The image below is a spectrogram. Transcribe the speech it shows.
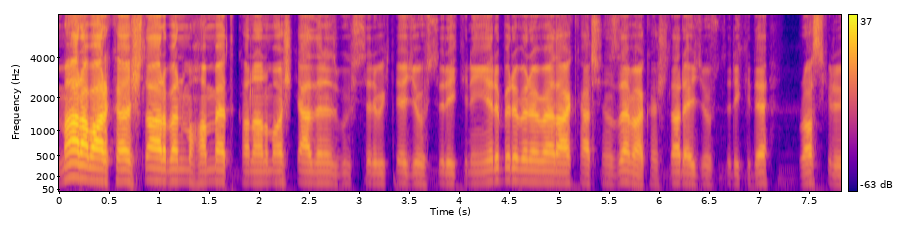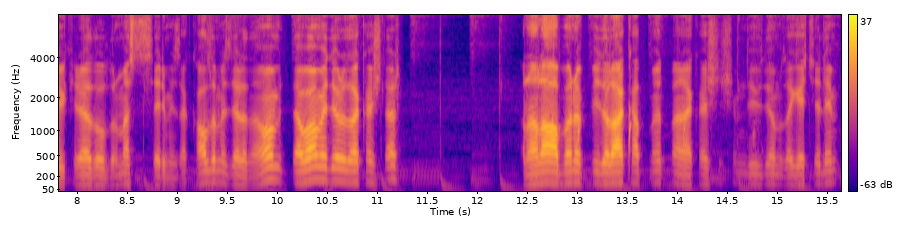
Merhaba arkadaşlar ben Muhammed kanalıma hoş geldiniz. Bu işleri birlikte Age of History 2'nin yeni bir bölümüne daha karşınızdayım arkadaşlar. Age of History 2'de rastgele ülkelere doldurma serimize kaldığımız yerden devam, devam ediyoruz arkadaşlar. Kanala abone olup video like atmayı unutmayın arkadaşlar. Şimdi videomuza geçelim.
